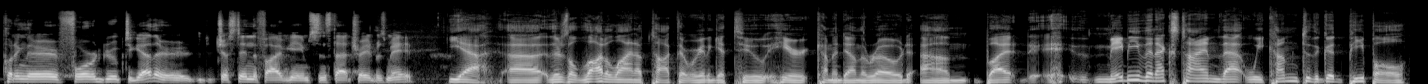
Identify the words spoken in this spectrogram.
putting their forward group together just in the five games since that trade was made. Yeah, uh, there's a lot of lineup talk that we're going to get to here coming down the road. Um, but maybe the next time that we come to the good people,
